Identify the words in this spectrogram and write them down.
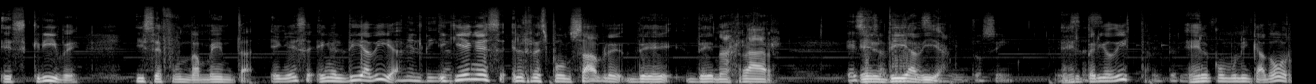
escribe y se fundamenta en, ese, en el día a día. En el día ¿Y quién es el responsable de, de narrar Esos el día a día? sí. Es el periodista, es el comunicador,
